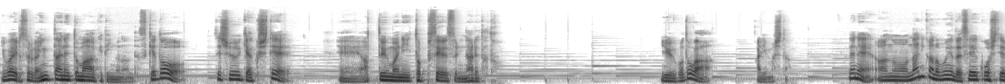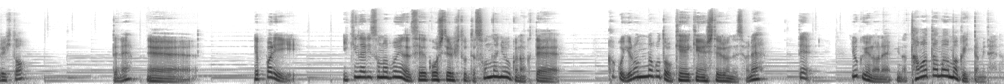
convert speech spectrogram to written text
いわゆるそれがインターネットマーケティングなんですけど、で、集客して、えーあっという間にトップセールスになれたと。いうことがありました。でね、あの、何かの分野で成功している人？ってね、えーやっぱり、いきなりその分野で成功している人ってそんなに多くなくて、過去いろんなことを経験してるんですよね。で、よく言うのはね、みんなたまたまうまくいったみたいな。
